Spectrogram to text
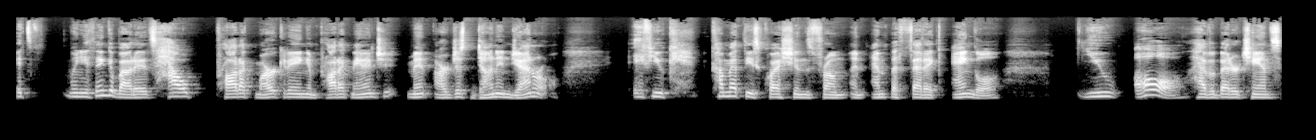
It's when you think about it, it's how product marketing and product management are just done in general. If you come at these questions from an empathetic angle, you all have a better chance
